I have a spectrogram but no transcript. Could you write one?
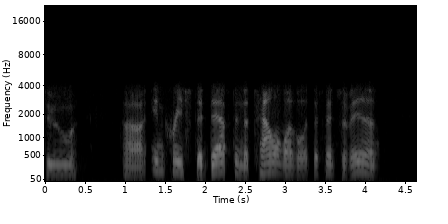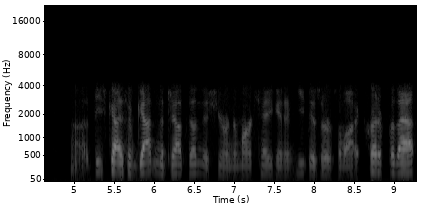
to uh, increase the depth and the talent level at defensive end, uh, these guys have gotten the job done this year under Mark Hagen, and he deserves a lot of credit for that.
